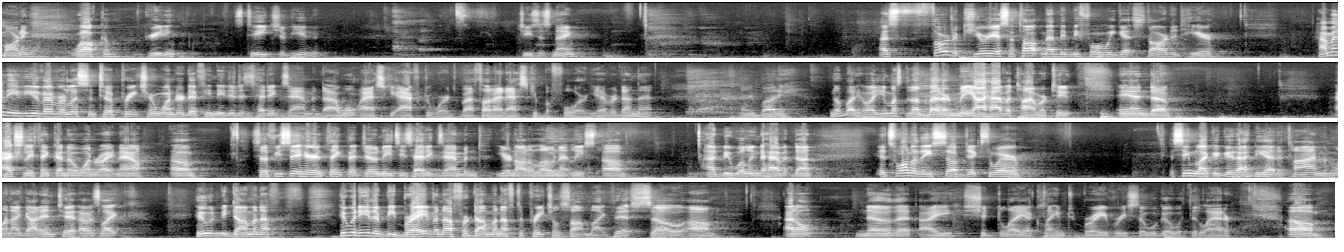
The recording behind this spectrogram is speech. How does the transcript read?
morning. Welcome. Greetings to each of you. In Jesus' name. I was sort of curious. I thought maybe before we get started here, how many of you have ever listened to a preacher and wondered if he needed his head examined? I won't ask you afterwards, but I thought I'd ask you before. You ever done that? Anybody? Nobody? Well, you must have done better than me. I have a time or two. And uh, I actually think I know one right now. Um, so if you sit here and think that Joe needs his head examined, you're not alone at least. Um, I'd be willing to have it done. It's one of these subjects where it seemed like a good idea at a time, and when I got into it, I was like, who would be dumb enough? Who would either be brave enough or dumb enough to preach on something like this? So um, I don't know that I should lay a claim to bravery, so we'll go with the latter. Um,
